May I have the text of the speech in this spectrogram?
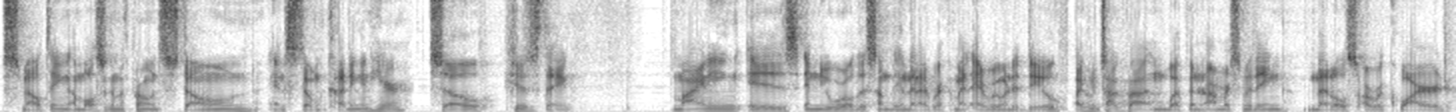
smelting. I'm also going to throw in stone and stone cutting in here. So here's the thing. Mining is in New World is something that I'd recommend everyone to do. Like we talked about in weapon and armor smithing, metals are required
